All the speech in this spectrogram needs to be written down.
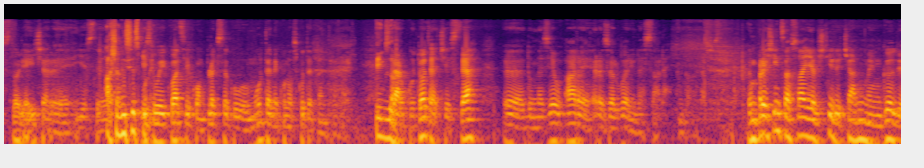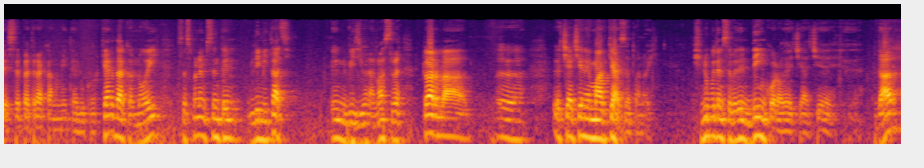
Istoria aici are, este, Așa ni se spune. este o ecuație complexă cu multe necunoscute pentru noi. Exact. Dar cu toate acestea, uh, Dumnezeu are rezolvările sale în domeniul acesta. În președința sa, El știe de ce anume îngăduie să petreacă anumite lucruri. Chiar dacă noi, să spunem, suntem limitați în viziunea noastră doar la uh, ceea ce ne marchează pe noi. Și nu putem să vedem dincolo de ceea ce... Dar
